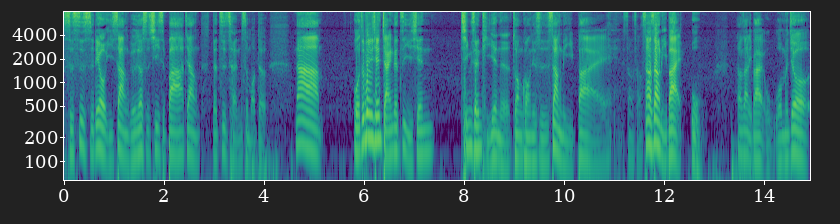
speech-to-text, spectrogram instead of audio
十四、十六以上，比如说十七、十八这样的制程什么的。那我这边先讲一个自己先亲身体验的状况，就是上礼拜上上上上礼拜五，上上礼拜五，我们就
